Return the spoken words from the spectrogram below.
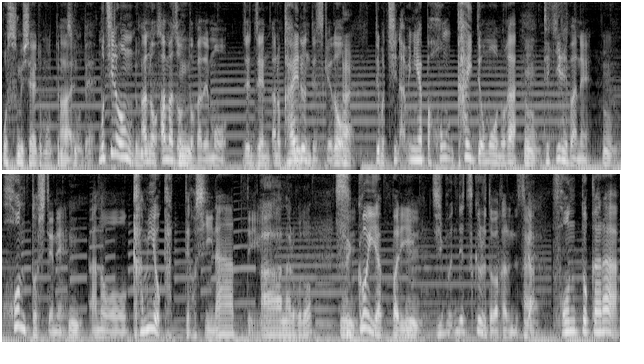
お勧めしたいと思ってますので、はい、もちろんあのアマゾンとかでも全然あの買えるんですけど、うん。はい、でもちなみにやっぱ本書いて思うのが、うん、できればね、うん、本としてね、あの紙を買ってほしいなっていう。あなるほど。すごいやっぱり自分で作ると分かるんですが、はい、フォントから、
